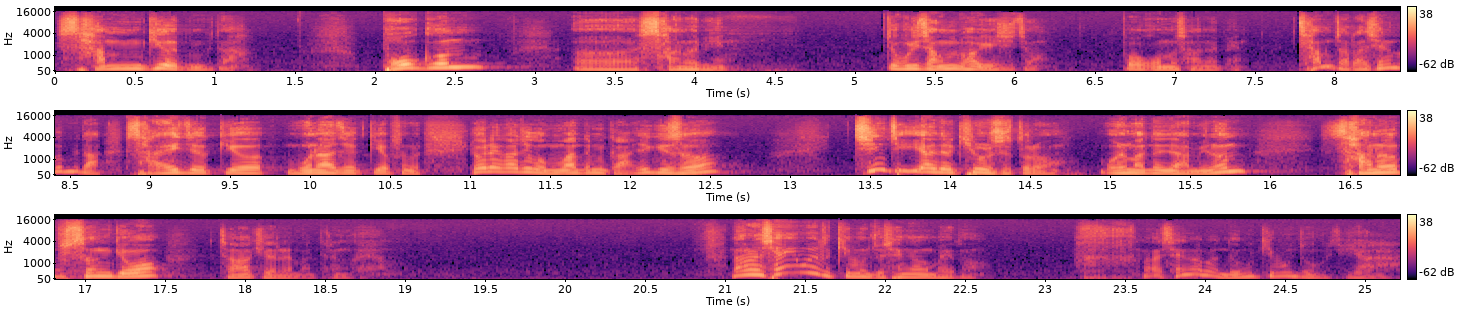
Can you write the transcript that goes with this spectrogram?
3기업입니다. 복음 어, 산업인. 우리 하고 계시죠? 복음 산업인. 참 잘하시는 겁니다. 사회적 기업, 문화적 기업, 이래 가지고 뭐 만듭니까? 여기서 진짜 이 아이들 키울 수 있도록 뭘 만드냐 하면은 산업 선교 장학기관을 만드는 거예요. 나는 생각만 해도 기분 좋아, 생각만 해도. 하, 나 생각만 너무 기분 좋은 거지. 야,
